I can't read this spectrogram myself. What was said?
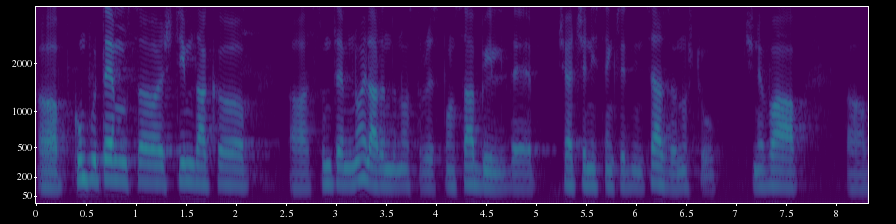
Uh, cum putem să știm dacă uh, suntem noi la rândul nostru responsabili de ceea ce ni se încredințează, nu știu, cineva uh,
